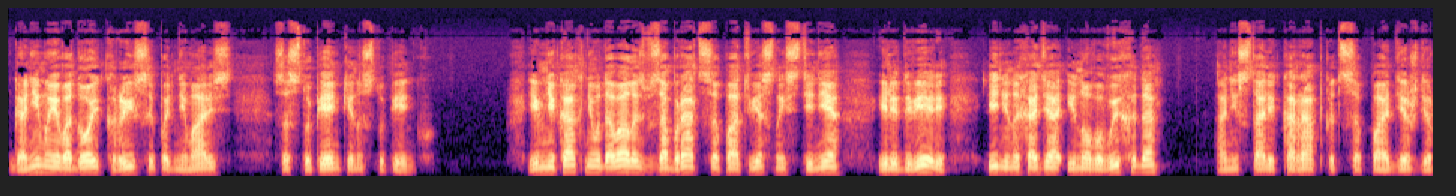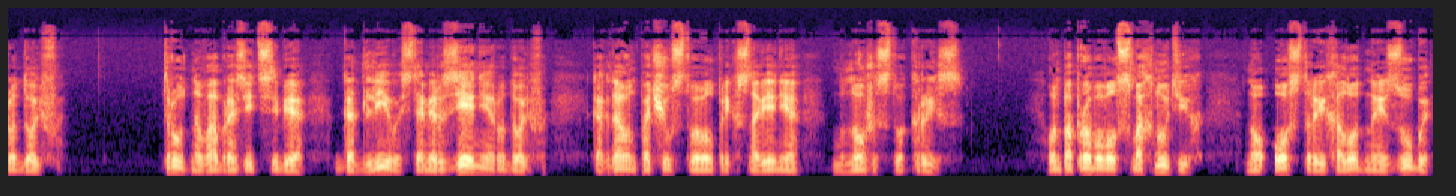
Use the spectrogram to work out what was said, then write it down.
Гонимые водой крысы поднимались со ступеньки на ступеньку. Им никак не удавалось взобраться по отвесной стене или двери, и, не находя иного выхода, они стали карабкаться по одежде Рудольфа. Трудно вообразить себе годливость, омерзение Рудольфа, когда он почувствовал прикосновение множества крыс. Он попробовал смахнуть их, но острые холодные зубы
